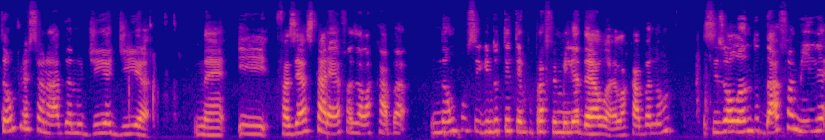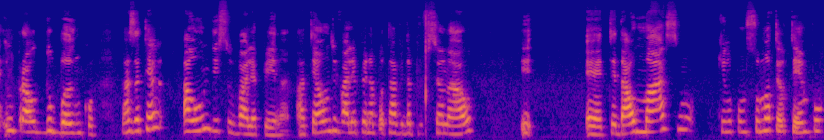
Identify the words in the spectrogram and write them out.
tão pressionada no dia a dia, né? E fazer as tarefas, ela acaba não conseguindo ter tempo para a família dela, ela acaba não se isolando da família em prol do banco. Mas até aonde isso vale a pena, até onde vale a pena botar a vida profissional e é, te dar o máximo que aquilo consuma teu tempo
